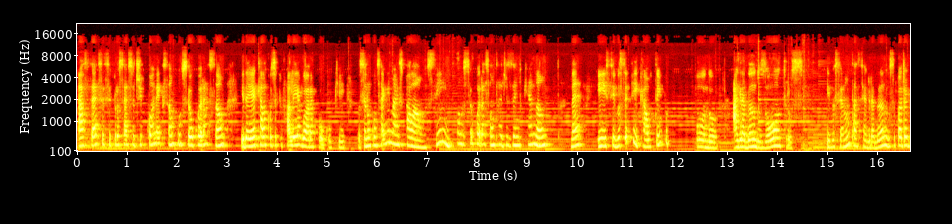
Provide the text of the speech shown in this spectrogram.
acessa esse processo de conexão com o seu coração. E daí aquela coisa que eu falei agora há pouco, que você não consegue mais falar um sim quando o seu coração está dizendo que é não, né? E se você fica o tempo todo agradando os outros e você não está se agradando, você pode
